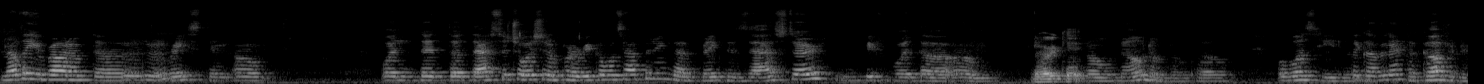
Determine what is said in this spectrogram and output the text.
Now that you brought up the, the Mhm. race thing, um, when the, the that situation in Puerto Rico was happening, that big disaster bef- with the um The hurricane. no no no no the what was he The governor. the governor.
